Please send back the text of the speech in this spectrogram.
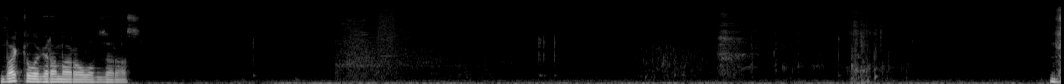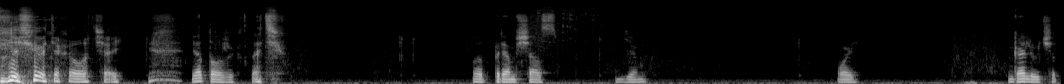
Два килограмма роллов за раз. Я сегодня хавал чай. Я тоже, кстати. Вот прям сейчас ем. Ой. Галючит.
